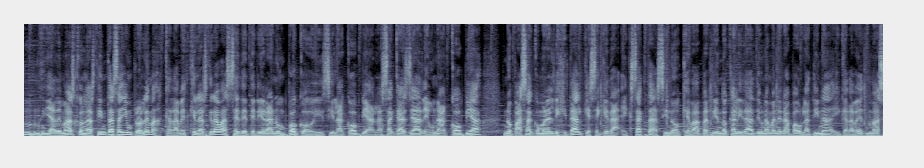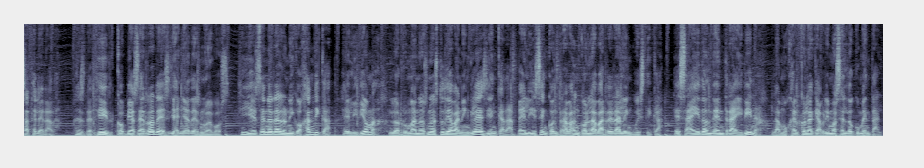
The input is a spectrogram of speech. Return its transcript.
y además con las cintas hay un problema, cada vez que las grabas se deterioran un poco y si la copia la sacas ya de una copia, no pasa como en el digital que se queda exacta, sino que va perdiendo calidad de una manera paulatina y cada vez más acelerada es decir, copias errores y añades nuevos. Y ese no era el único hándicap, el idioma. Los rumanos no estudiaban inglés y en cada peli se encontraban con la barrera lingüística. Es ahí donde entra Irina, la mujer con la que abrimos el documental.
